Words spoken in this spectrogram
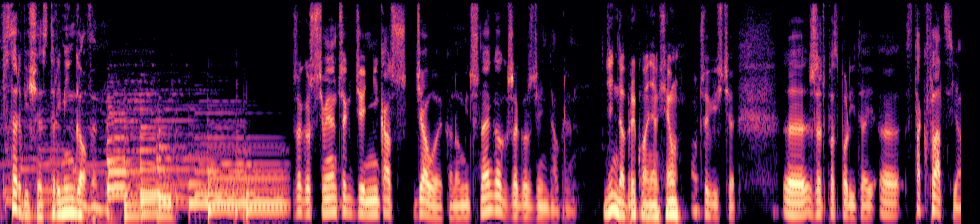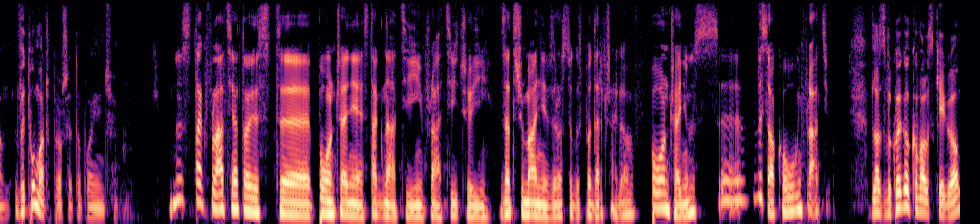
w serwisie streamingowym. Grzegorz Ściemiończyk, dziennikarz działu ekonomicznego. Grzegorz, dzień dobry. Dzień dobry, kłaniam się. Oczywiście. E, Rzeczpospolitej. E, stagflacja. Wytłumacz proszę to pojęcie. No, stagflacja to jest e, połączenie stagnacji i inflacji, czyli zatrzymanie wzrostu gospodarczego w połączeniu z e, wysoką inflacją. Dla zwykłego Kowalskiego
